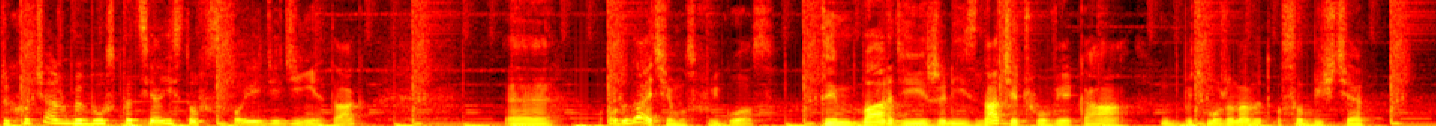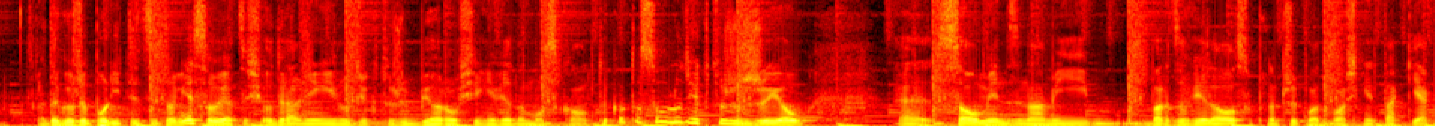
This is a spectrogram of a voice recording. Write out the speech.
czy chociażby był specjalistą w swojej dziedzinie, tak? Oddajcie mu swój głos. Tym bardziej, jeżeli znacie człowieka, być może nawet osobiście, Dlatego, że politycy to nie są jacyś odranieni ludzie, którzy biorą się nie wiadomo skąd, tylko to są ludzie, którzy żyją E, są między nami bardzo wiele osób, na przykład właśnie tak jak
